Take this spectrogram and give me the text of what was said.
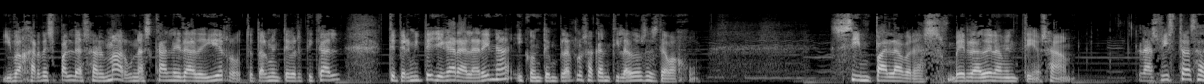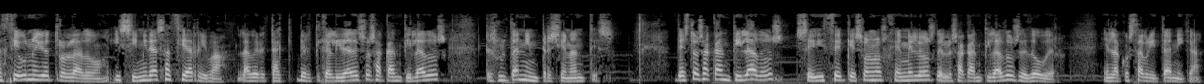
y bajar de espaldas al mar una escalera de hierro totalmente vertical, te permite llegar a la arena y contemplar los acantilados desde abajo. Sin palabras, verdaderamente. O sea, las vistas hacia uno y otro lado, y si miras hacia arriba, la verticalidad de esos acantilados resultan impresionantes. De estos acantilados se dice que son los gemelos de los acantilados de Dover, en la costa británica,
